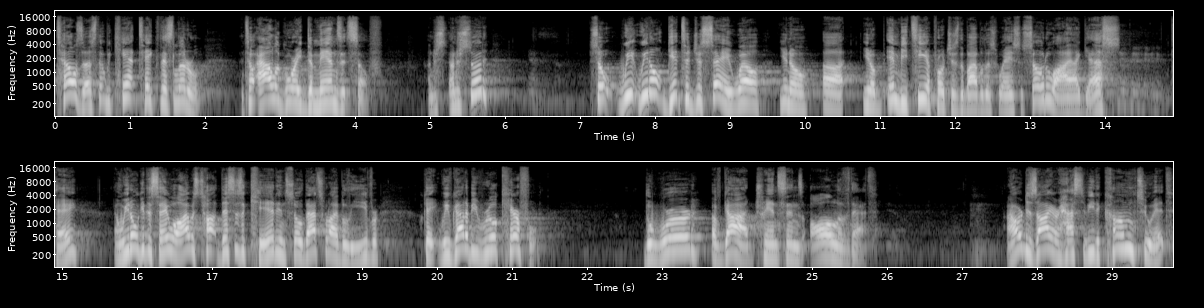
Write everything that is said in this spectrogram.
tells us that we can't take this literal, until allegory demands itself. Understood? So we, we don't get to just say, well, you know, uh, you know, MBT approaches the Bible this way, so so do I, I guess. Okay? And we don't get to say, well, I was taught this as a kid, and so that's what I believe. Or, okay, we've got to be real careful. The Word of God transcends all of that. Our desire has to be to come to it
